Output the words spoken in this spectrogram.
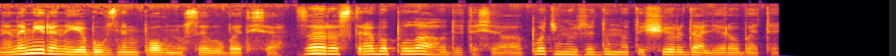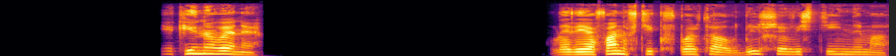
Ненамірений я був з ним повну силу битися. Зараз треба полагодитися, а потім вже думати, що далі робити. Які новини? Левіафан втік в портал, більше вістій нема.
